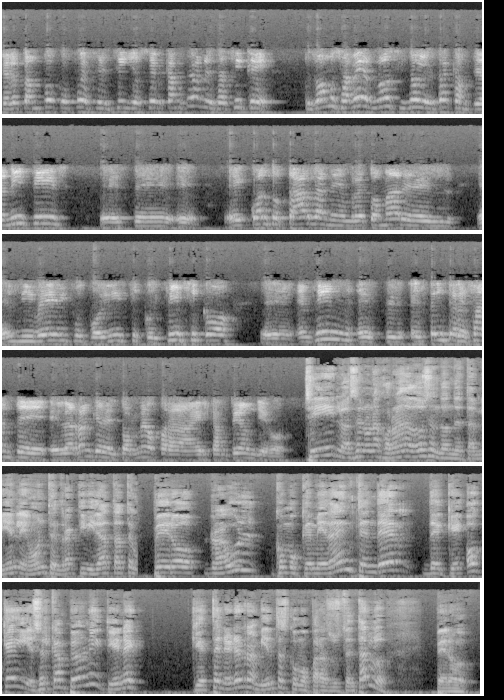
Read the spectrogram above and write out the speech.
pero tampoco fue sencillo ser campeones, así que pues vamos a ver, ¿no? Si no les da campeonitis, este, cuánto tardan en retomar el, el nivel futbolístico y físico, eh, en fin, este, está interesante el arranque del torneo para el campeón, Diego. Sí, lo hacen una jornada dos en donde también León tendrá actividad. Pero Raúl, como que me da a entender de que, ok, es el campeón y tiene que tener herramientas como para sustentarlo. Pero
